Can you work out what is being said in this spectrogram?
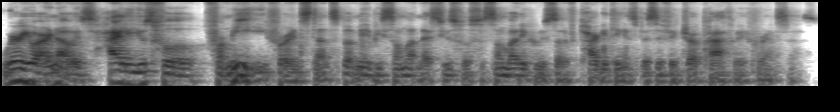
where you are now is highly useful for me, for instance, but maybe somewhat less useful for somebody who's sort of targeting a specific drug pathway, for instance.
